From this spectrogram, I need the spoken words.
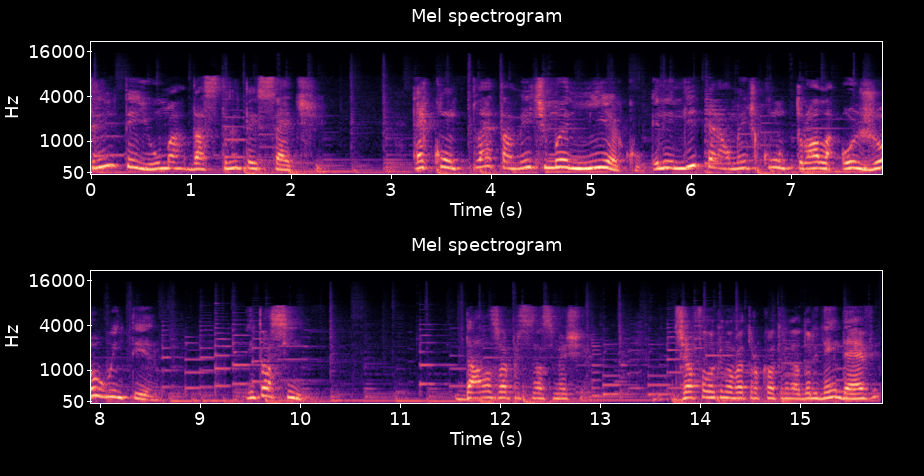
31 das 37. É completamente maníaco. Ele literalmente controla o jogo inteiro. Então, assim, Dallas vai precisar se mexer. Já falou que não vai trocar o treinador e nem deve,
